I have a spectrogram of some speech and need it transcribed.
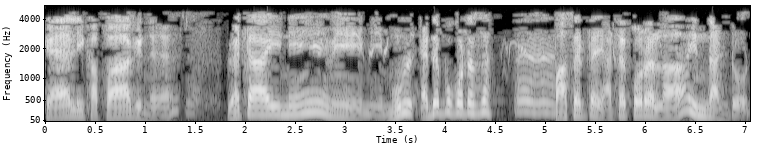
කෑලි කපාගෙන වැට අයිනේ මේ මේ මුල් ඇදපු කොටස පසට යට කරලා ඉන්නන්න ඕන.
